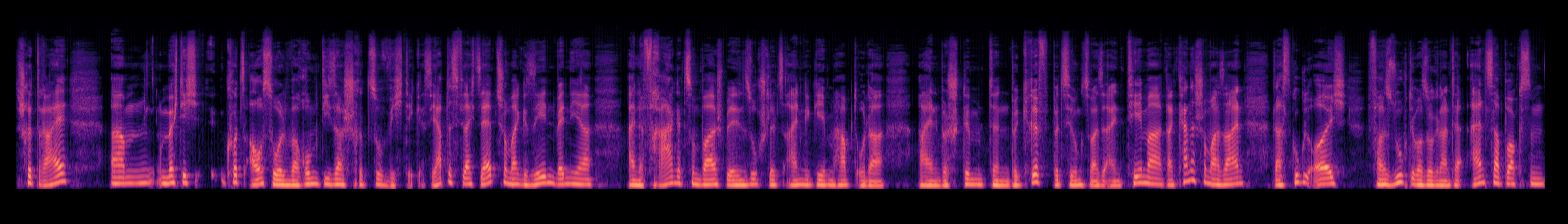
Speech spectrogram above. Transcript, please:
Schritt drei ähm, möchte ich kurz ausholen, warum dieser Schritt so wichtig ist. Ihr habt es vielleicht selbst schon mal gesehen, wenn ihr eine Frage zum Beispiel in den Suchschlitz eingegeben habt oder einen bestimmten Begriff beziehungsweise ein Thema, dann kann es schon mal sein, dass Google euch versucht, über sogenannte Answerboxen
